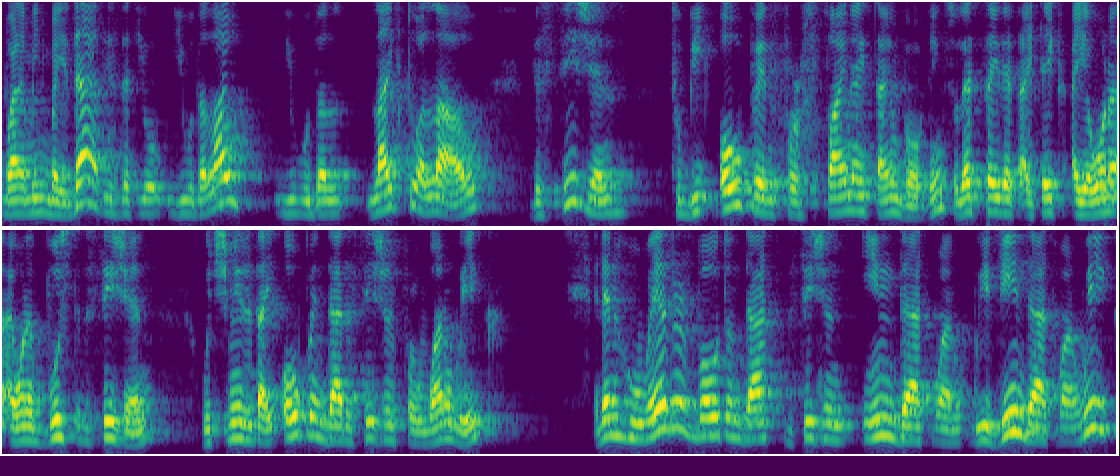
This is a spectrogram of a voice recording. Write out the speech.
what I mean by that is that you, you would allow you would like to allow decisions to be open for finite time voting. So let's say that I take I want to I want to boost the decision, which means that I open that decision for one week, and then whoever vote on that decision in that one within that one week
